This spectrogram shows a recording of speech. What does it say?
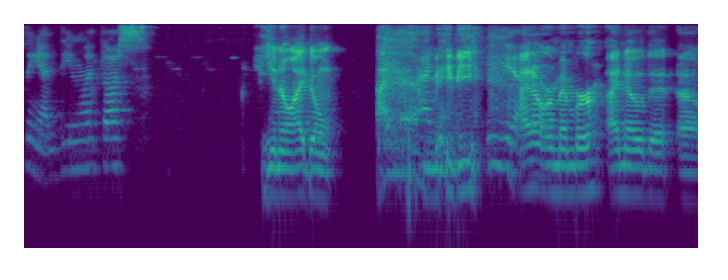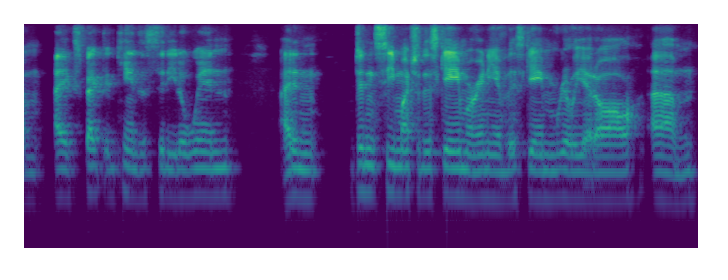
the ending with us? You know, I don't. I- maybe Yeah. I don't remember. I know that um, I expected Kansas City to win. I didn't didn't see much of this game or any of this game really at all. Um,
